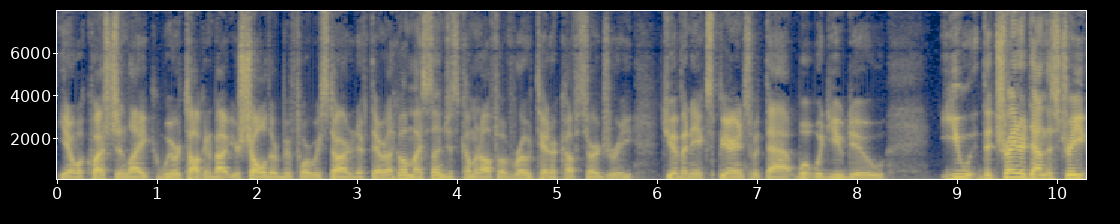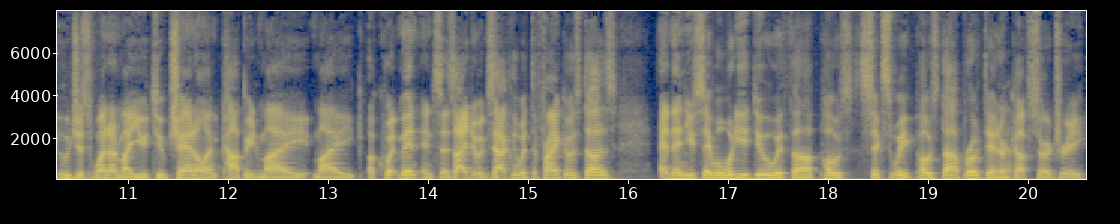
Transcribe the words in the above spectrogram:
you know, a question like we were talking about your shoulder before we started, if they were like, "Oh, my son just coming off of rotator cuff surgery. Do you have any experience with that? What would you do?" You, the trainer down the street who just went on my YouTube channel and copied my my equipment and says, "I do exactly what DeFranco's does." And then you say, "Well, what do you do with uh, post six week post op rotator Yeah. cuff surgery?"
